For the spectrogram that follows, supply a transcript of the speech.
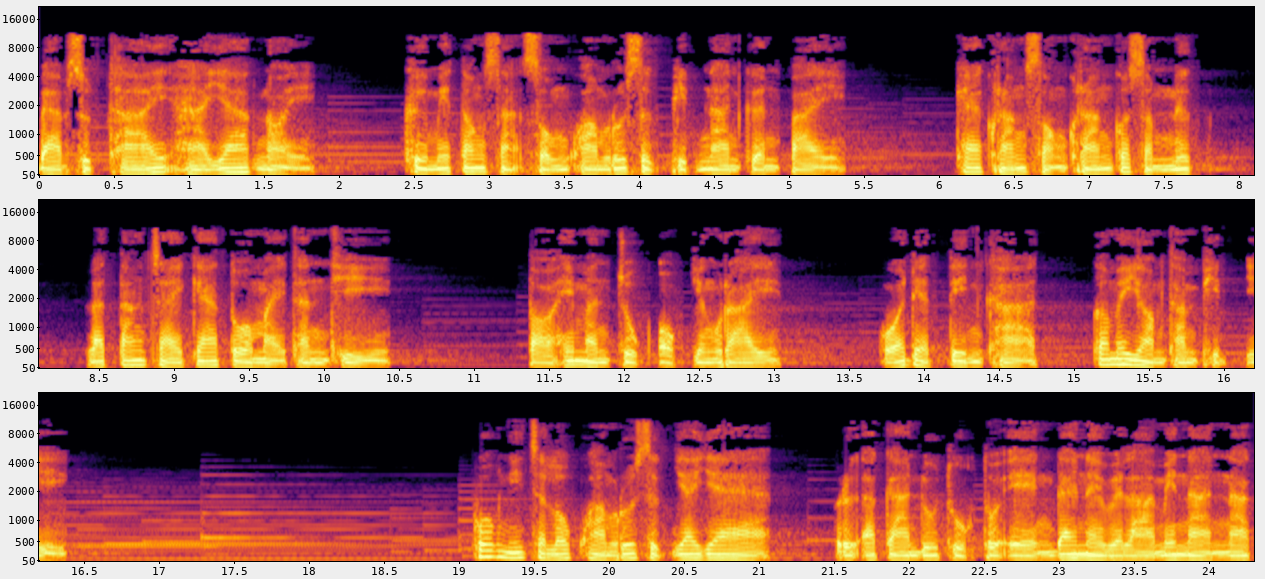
แบบสุดท้ายหายากหน่อย คือไม่ต้องสะสมความรู้สึกผิดนานเกินไป แค่ครั้งสองครั้งก็สำนึก และตั้งใจแก้ตัวใหม่ทันที ต่อให้มันจุกอกอย่างไร หัวเด็ดตีนขาดก็ไม่ยอมทำผิดอีกพวกนี้จะลบความรู้สึกแย่ๆ หรืออาการดูถูกตัวเองได้ในเวลาไม่นานนัก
